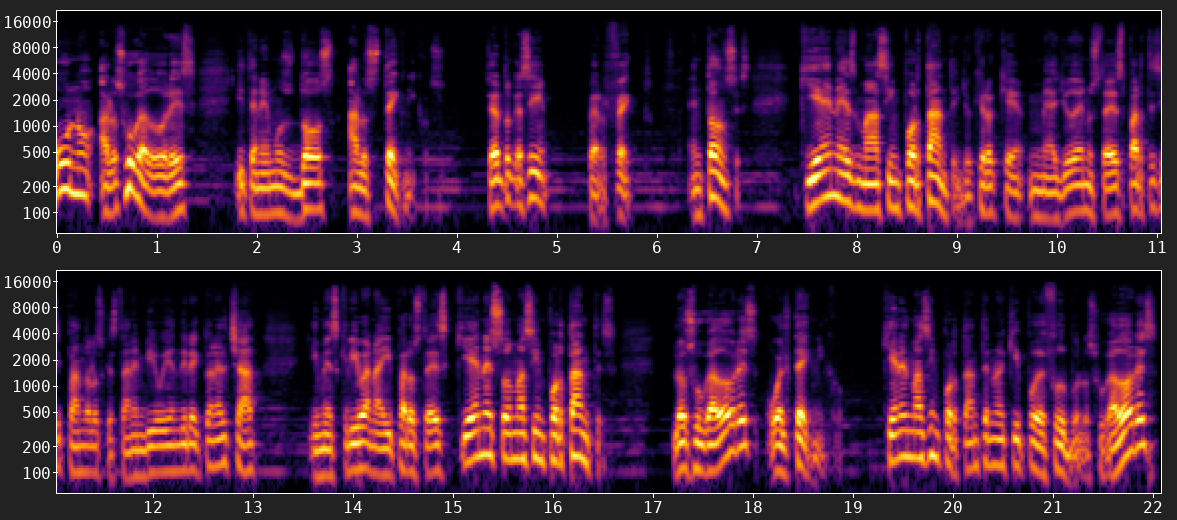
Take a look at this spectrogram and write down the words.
uno a los jugadores y tenemos dos a los técnicos. ¿Cierto que sí? Perfecto. Entonces, ¿quién es más importante? Yo quiero que me ayuden ustedes participando, los que están en vivo y en directo en el chat, y me escriban ahí para ustedes quiénes son más importantes, los jugadores o el técnico. ¿Quién es más importante en un equipo de fútbol, los jugadores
